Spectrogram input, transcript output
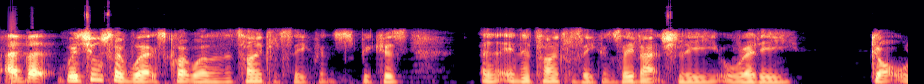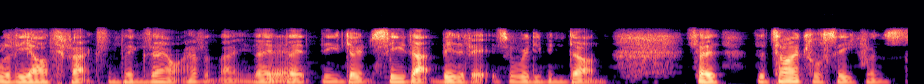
Uh, but which also works quite well in the title sequence because in, in the title sequence they've actually already got all of the artifacts and things out, haven't they? They, Yeah. they you don't see that bit of it; it's already been done. So the title sequence,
